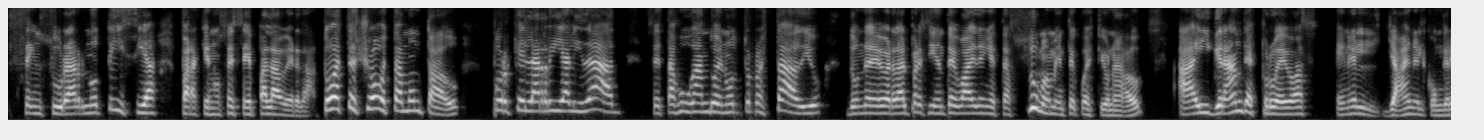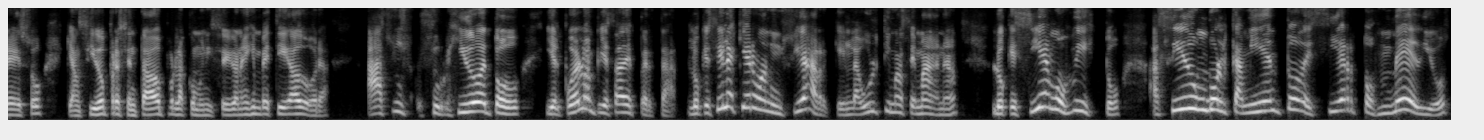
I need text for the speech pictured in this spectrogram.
censurar noticias para que no se sepa la verdad. Todo este show está montado porque la realidad se está jugando en otro estadio donde de verdad el presidente Biden está sumamente cuestionado. Hay grandes pruebas en el, ya en el Congreso que han sido presentadas por las comisiones investigadoras. Ha surgido de todo y el pueblo empieza a despertar. Lo que sí les quiero anunciar que en la última semana, lo que sí hemos visto ha sido un volcamiento de ciertos medios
